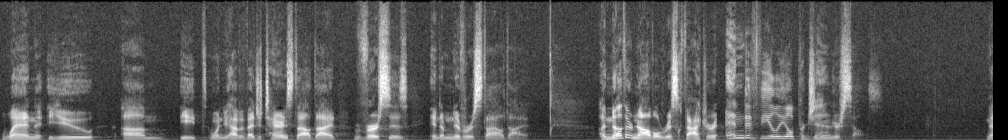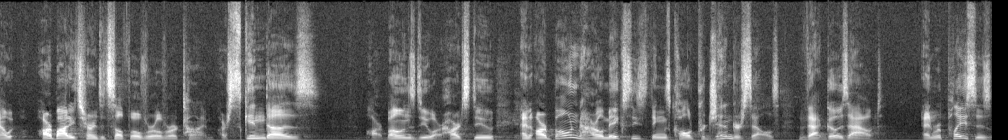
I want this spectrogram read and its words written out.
when you um, eat, when you have a vegetarian style diet versus an omnivorous style diet. Another novel risk factor endothelial progenitor cells. Now, our body turns itself over over time. Our skin does, our bones do, our hearts do, and our bone marrow makes these things called progenitor cells that goes out and replaces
